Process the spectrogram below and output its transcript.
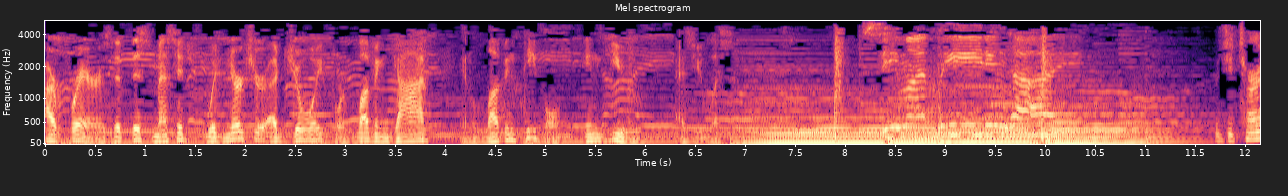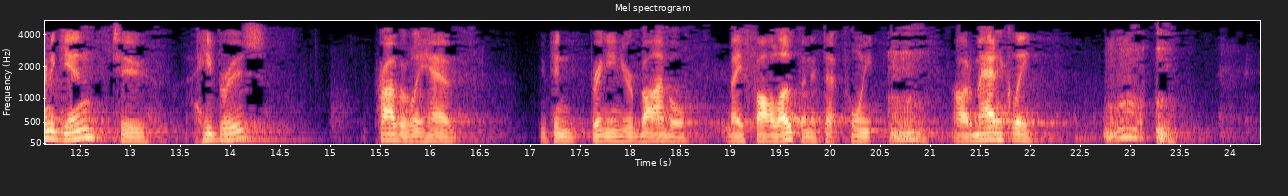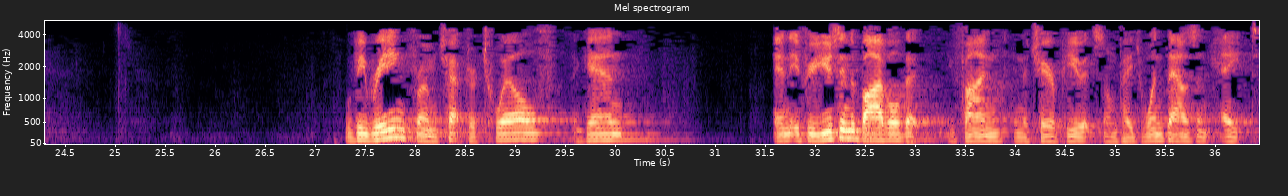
Our prayer is that this message would nurture a joy for loving God and loving people in you as you listen. See my bleeding dying. Would you turn again to Hebrews? Probably have, you've been bringing your Bible, may fall open at that point automatically. We'll be reading from chapter 12 again. And if you're using the Bible that you find in the chair pew, it's on page 1008.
